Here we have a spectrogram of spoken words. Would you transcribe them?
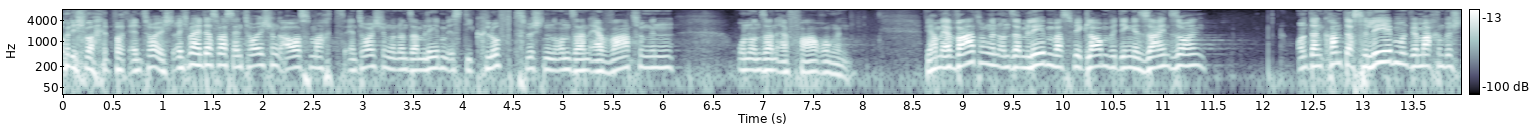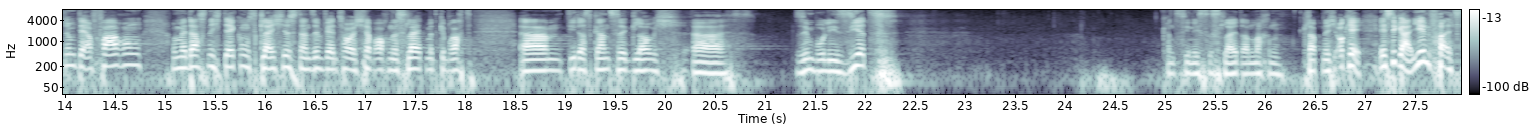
Und ich war einfach enttäuscht. Ich meine, das, was Enttäuschung ausmacht, Enttäuschung in unserem Leben, ist die Kluft zwischen unseren Erwartungen und unseren Erfahrungen. Wir haben Erwartungen in unserem Leben, was wir glauben, wie Dinge sein sollen. Und dann kommt das Leben und wir machen bestimmte Erfahrungen. Und wenn das nicht deckungsgleich ist, dann sind wir enttäuscht. Ich habe auch eine Slide mitgebracht, ähm, die das Ganze, glaube ich, äh, symbolisiert. Kannst die nächste Slide anmachen? Klappt nicht. Okay, ist egal. Jedenfalls.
